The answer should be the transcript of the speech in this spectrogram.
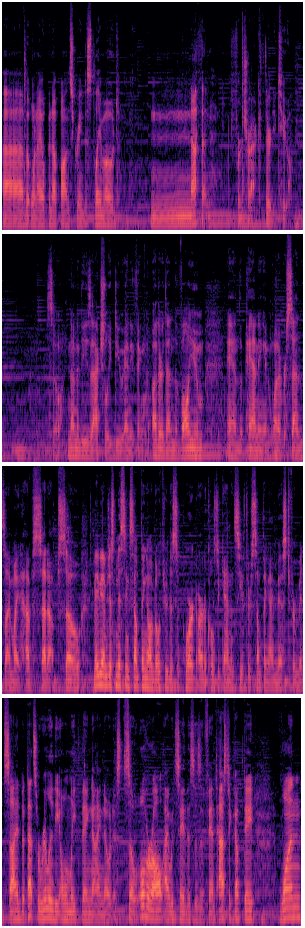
Uh, but when I open up on screen display mode, nothing for track 32. So none of these actually do anything other than the volume and the panning and whatever sends I might have set up. So maybe I'm just missing something. I'll go through the support articles again and see if there's something I missed for mid-side, but that's really the only thing I noticed. So overall, I would say this is a fantastic update. One,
